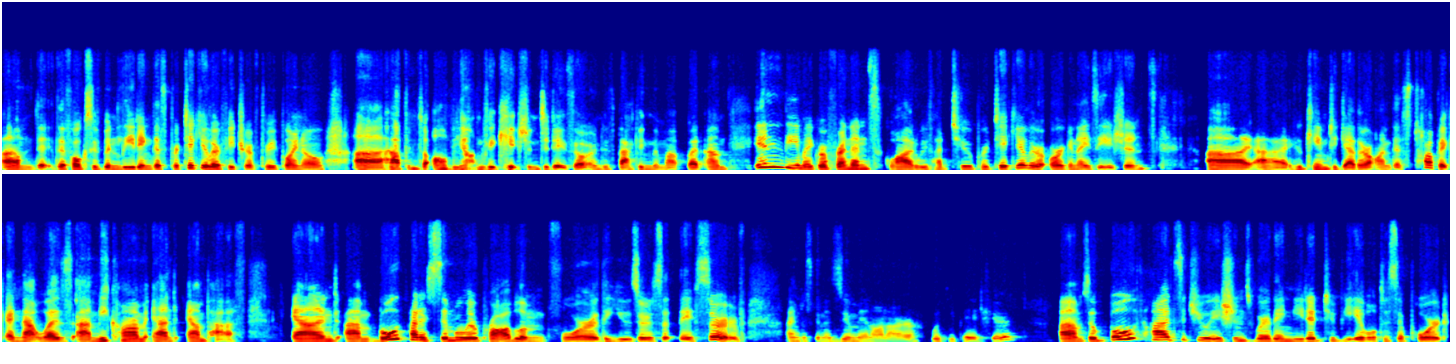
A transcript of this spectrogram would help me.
um, the, the, folks who've been leading this particular feature of 3.0 uh, happen to all be on vacation today, so I'm just backing them up. But um, in the micro front end squad, we've had two particular organizations uh, uh, who came together on this topic, and that was uh, Mekom and AMPATH. And um, both had a similar problem for the users that they serve. I'm just going to zoom in on our wiki page here. Um, so both had situations where they needed to be able to support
